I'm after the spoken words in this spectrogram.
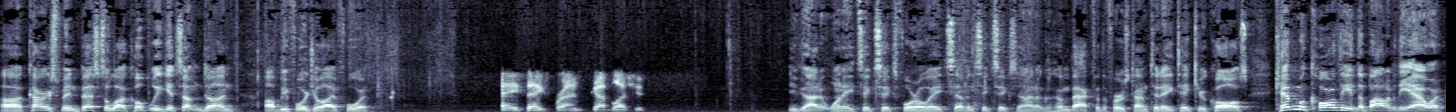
Uh, Congressman, best of luck. Hopefully, you get something done uh, before July 4th. Hey, thanks, Brian. God bless you. You got it. 1 408 7669. I'll come back for the first time today. Take your calls. Kevin McCarthy at the bottom of the hour,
